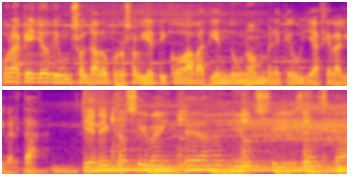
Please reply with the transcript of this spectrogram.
por aquello de un soldado prosoviético abatiendo un hombre que huye hacia la libertad. Tiene casi 20 años y ya está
